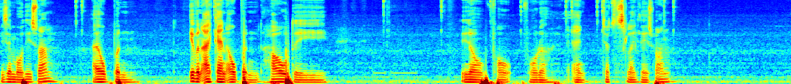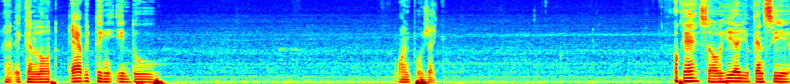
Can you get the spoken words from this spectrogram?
Example this one? I open even I can open how the you know folder and just like this one. And it can load everything into project. Okay so here you can see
